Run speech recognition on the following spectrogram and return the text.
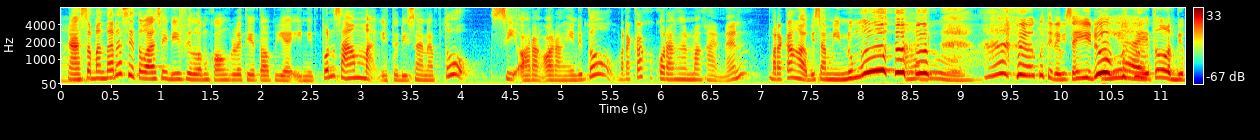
Nah, sementara situasi di film Concrete Utopia ini pun sama gitu di sana tuh si orang-orang ini tuh mereka kekurangan makanan, mereka nggak bisa minum. Aduh. Aku tidak bisa hidup. Iya, itu lebih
